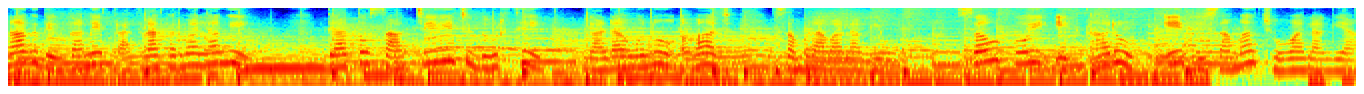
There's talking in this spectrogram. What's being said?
નાગ દેવતાને પ્રાર્થના કરવા લાગી. ત્યાં તો સાચે જ દૂરથી ગાડાઓનો અવાજ સંભળાવા લાગ્યો. સૌ કોઈ એકધારું એ દિશામાં જોવા લાગ્યા.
